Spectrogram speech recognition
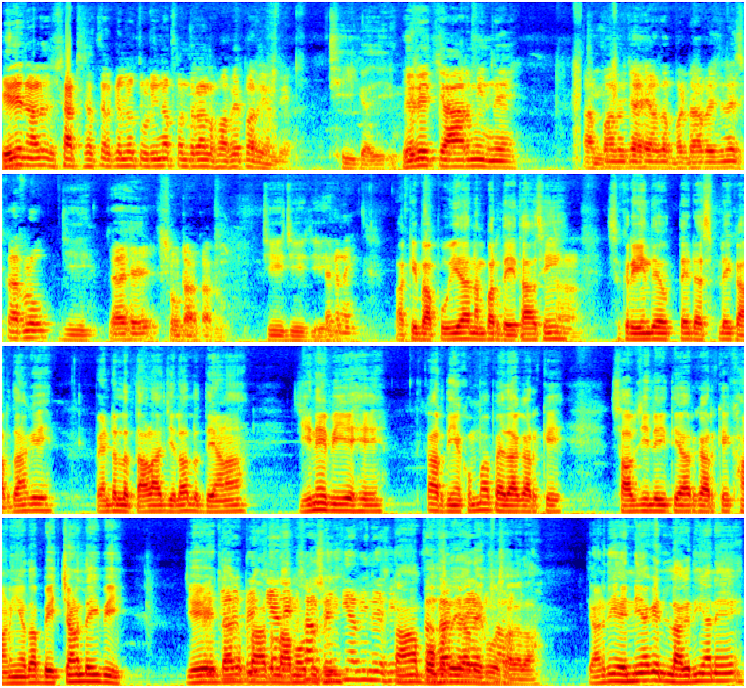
ਇਹਦੇ ਨਾਲ 60 70 ਕਿਲੋ ਤੂੜੀ ਨਾਲ 15 ਲਿਫਾਫੇ ਭਰ ਜਾਂਦੇ ਆ। ਠੀਕ ਹੈ ਜੀ। ਇਹਦੇ 4 ਮਹੀਨੇ ਆਪਾਂ ਨੂੰ ਚਾਹੇ ਆਪਦਾ ਵੱਡਾ ਬਿਜ਼ਨਸ ਕਰ ਲਓ ਜੀ। ਚਾਹੇ ਛੋਟਾ ਕਰ ਲਓ। ਜੀ ਜੀ ਜੀ। ਹੈ ਕਿ ਨਹੀਂ? ਬਾਕੀ ਬਾਪੂ ਜੀ ਦਾ ਨੰਬਰ ਦੇਤਾ ਅਸੀਂ। ਸਕਰੀਨ ਦੇ ਉੱਤੇ ਡਿਸਪਲੇ ਕਰ ਦਾਂਗੇ। ਪਿੰਡ ਲਤਾਲਾ ਜ਼ਿਲ੍ਹਾ ਲੁਧਿਆਣਾ ਜਿਹਨੇ ਵੀ ਇਹ ਘਰ ਦੀਆਂ ਖੁੰਬਾਂ ਪੈਦਾ ਕਰਕੇ ਸਬਜ਼ੀ ਲਈ ਤਿਆਰ ਕਰਕੇ ਖਾਣੀਆਂ ਤਾਂ ਵੇਚਣ ਲਈ ਵੀ। ਜੇ ਏਡਾ ਕੁ ਪਲਾਟ ਲਾਵੋ ਤੁਸੀਂ ਤਾਂ ਬਹੁਤ ਜ਼ਿਆਦਾ ਹੋ। ਸਕਦਾ। ਜਾਣਦੀ ਇੰਨੀਆਂ ਕਿ ਲੱਗਦੀਆਂ ਨੇ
